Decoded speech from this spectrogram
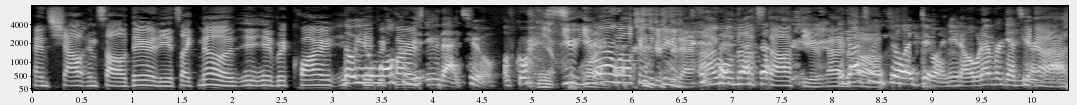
and shout in solidarity. It's like no, it, it requires no. You're it welcome requires, to do that too, of course. Yeah. You you are welcome to do that. I will not stop you. At that's all. what you feel like doing, you know, whatever gets you. Yeah.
